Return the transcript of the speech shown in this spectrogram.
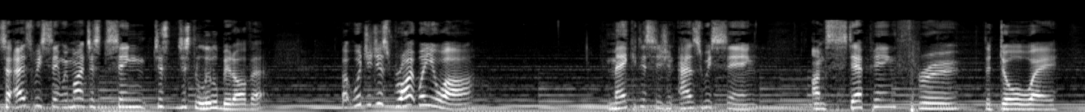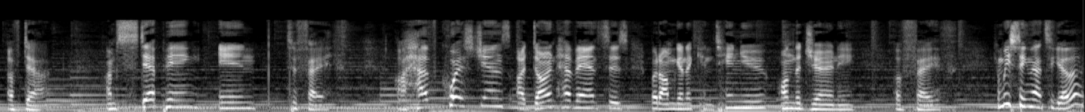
So as we sing, we might just sing just, just a little bit of it. But would you just, right where you are, make a decision as we sing, I'm stepping through the doorway of doubt. I'm stepping into faith. I have questions, I don't have answers, but I'm going to continue on the journey of faith. Can we sing that together?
